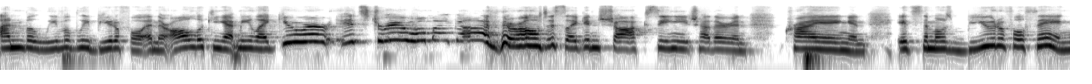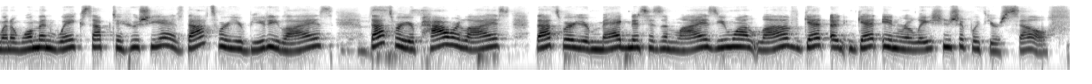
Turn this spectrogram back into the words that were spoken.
unbelievably beautiful. And they're all looking at me like, you were, it's true. Oh my God. They're all just like in shock, seeing each other and crying. And it's the most beautiful thing when a woman wakes up to who she is. That's where your beauty lies. Yes. That's where your power lies. That's where your magnetism lies. You want love? Get a, get in relationship with yourself.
